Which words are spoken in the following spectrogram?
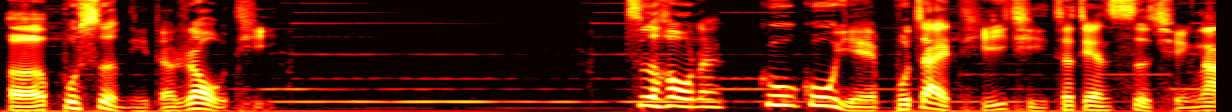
而不是你的肉体。之后呢，姑姑也不再提起这件事情了。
